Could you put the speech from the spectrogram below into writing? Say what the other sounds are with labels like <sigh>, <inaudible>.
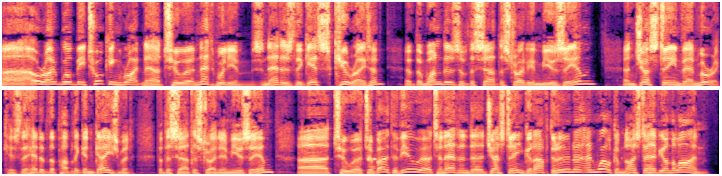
Uh, all right, we'll be talking right now to uh, Nat Williams. Nat is the guest curator at the Wonders of the South Australian Museum, and Justine Van Mourik is the head of the public engagement for the South Australian Museum. Uh, to uh, to both of you, uh, to Nat and uh, Justine, good afternoon and welcome. Nice to have you on the line.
